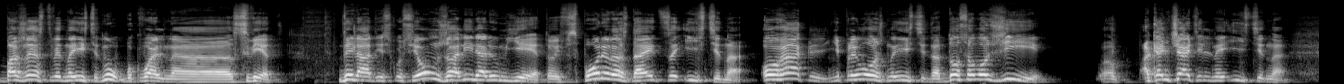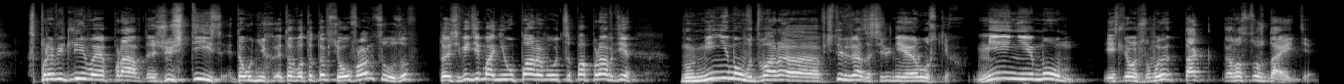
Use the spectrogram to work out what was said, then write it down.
божественная истина, ну буквально э, свет. De la discussion жали ля люмье, то есть в споре рождается истина. Оракль, непреложная истина, досологии, э, окончательная истина. Справедливая правда, justice, это у них, это вот это все у французов. То есть, видимо, они упарываются по правде, ну, минимум в два, в четыре раза сильнее русских. Минимум если уж вы так рассуждаете.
